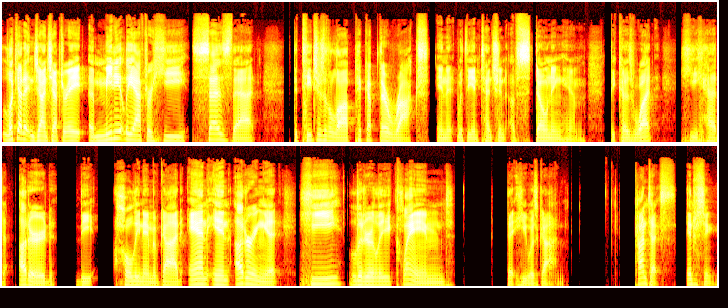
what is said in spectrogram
look at it in John chapter 8, immediately after he says that, the teachers of the law pick up their rocks in it with the intention of stoning him because what he had uttered the holy name of God. And in uttering it, he literally claimed that he was God. Context interesting.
